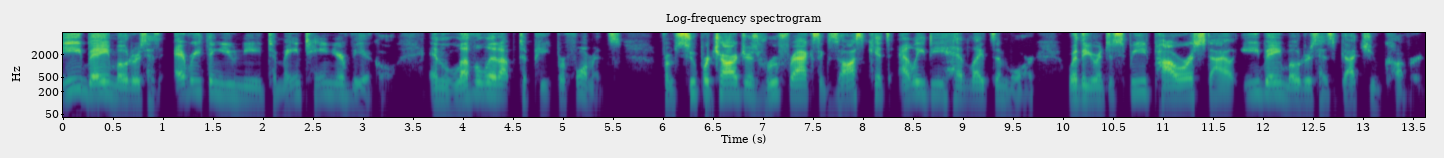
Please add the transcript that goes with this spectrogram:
eBay Motors has everything you need to maintain your vehicle and level it up to peak performance. From superchargers, roof racks, exhaust kits, LED headlights, and more, whether you're into speed, power, or style, eBay Motors has got you covered.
